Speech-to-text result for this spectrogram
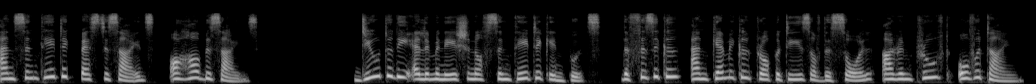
and synthetic pesticides or herbicides. Due to the elimination of synthetic inputs, the physical and chemical properties of the soil are improved over time.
